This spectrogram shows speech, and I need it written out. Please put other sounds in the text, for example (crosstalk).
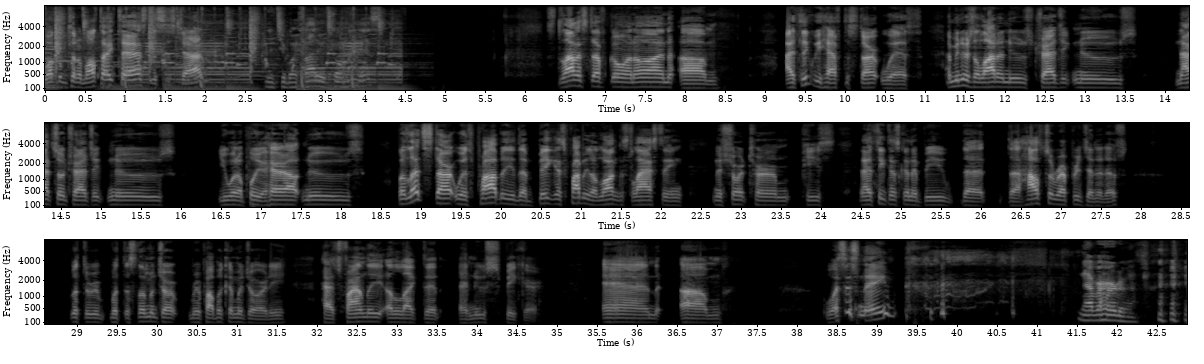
Welcome to the multitask. This is John. And it's your boy Fady. What's going on, guys? a lot of stuff going on. Um, I think we have to start with. I mean, there's a lot of news, tragic news, not so tragic news. You want to pull your hair out news, but let's start with probably the biggest, probably the longest lasting in the short term piece, and I think that's going to be the the House of Representatives with the with the slim major- Republican majority has finally elected a new speaker, and um, what's his name? Never heard of him. (laughs)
